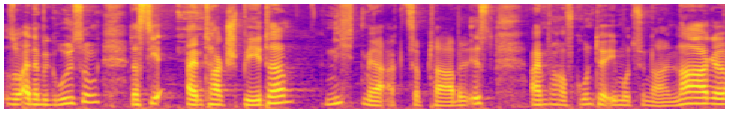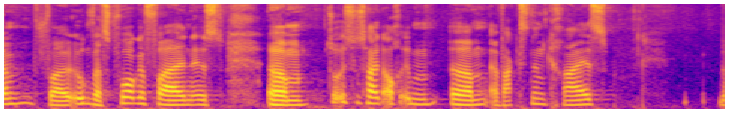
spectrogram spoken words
so eine Begrüßung, dass die einen Tag später nicht mehr akzeptabel ist, einfach aufgrund der emotionalen Lage, weil irgendwas vorgefallen ist. Ähm, so ist es halt auch im ähm, Erwachsenenkreis. Äh,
